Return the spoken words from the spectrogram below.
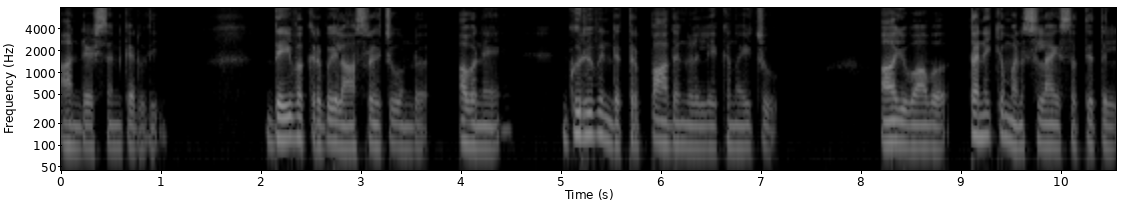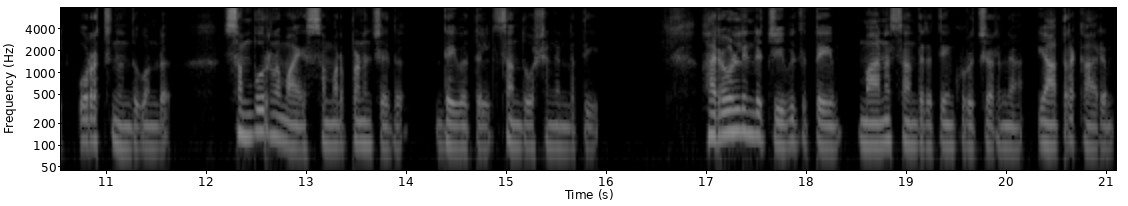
ആൻഡേഴ്സൺ കരുതി. ദൈവകൃപയിൽ ആശ്രയിച്ചുകൊണ്ട് അവനെ ഗുരുവിന്റെ തൃപ്പാദങ്ങളിലേക്ക് നയിച്ചു. ആ യുവാവ് തനിക്ക് മനസ്സിലായ സത്യത്തിൽ ഉറച്ചു നിന്നുകൊണ്ട് സമ്പൂർണമായ സമർപ്പണം ചെയ്ത് ദൈവത്തിൽ സന്തോഷം കണ്ടെത്തി. ഹരോൾഡിന്റെ ജീവിതത്തെയും മാനസാന്തരത്തെയും കുറിച്ചറിഞ്ഞ യാത്രക്കാരും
